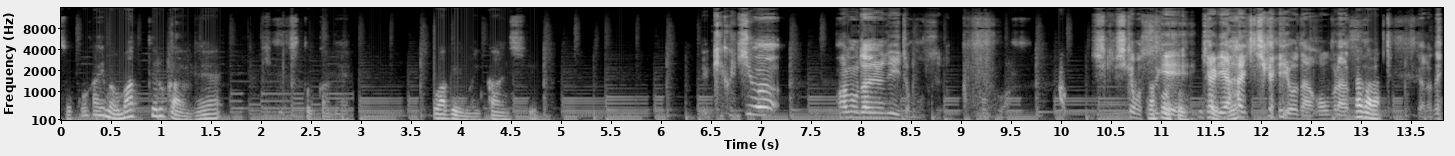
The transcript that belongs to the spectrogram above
そこが今埋まってるからね、菊池とかで。わけにもいかんし。菊池は、あの打順でいいと思うんですよ、僕は。ししかもすげえキャリアハイ近いようなホームラン数だからですからね。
